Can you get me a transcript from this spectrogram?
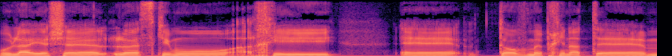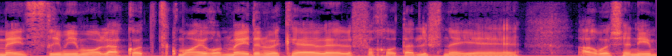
אולי יש שלא יסכימו הכי אה, טוב מבחינת אה, מיינסטרימים או להקות כמו Iron Maiden וכאלה, לפחות עד לפני אה, ארבע שנים,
